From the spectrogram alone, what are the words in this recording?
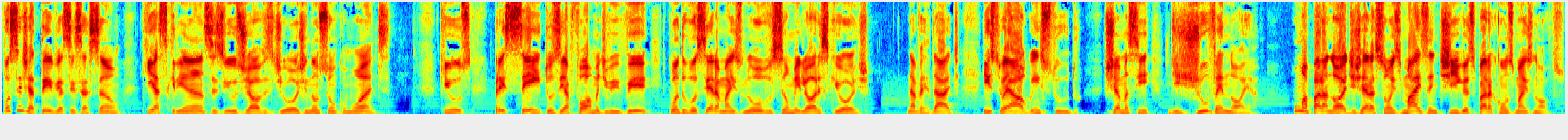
Você já teve a sensação que as crianças e os jovens de hoje não são como antes? Que os preceitos e a forma de viver quando você era mais novo são melhores que hoje? Na verdade, isso é algo em estudo. Chama-se de juvenóia. Uma paranoia de gerações mais antigas para com os mais novos.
